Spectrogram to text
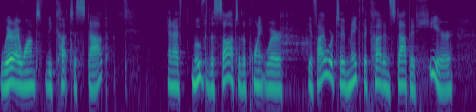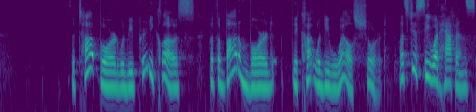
where I want the cut to stop. And I've moved the saw to the point where if I were to make the cut and stop it here, the top board would be pretty close, but the bottom board, the cut would be well short. Let's just see what happens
